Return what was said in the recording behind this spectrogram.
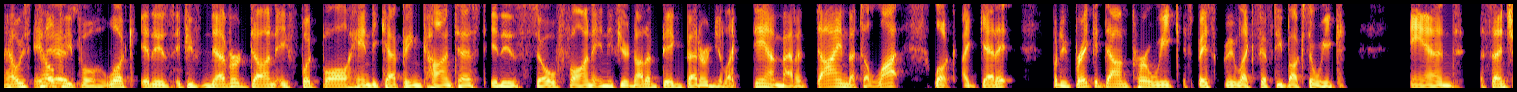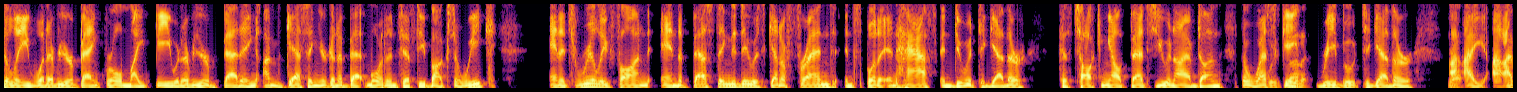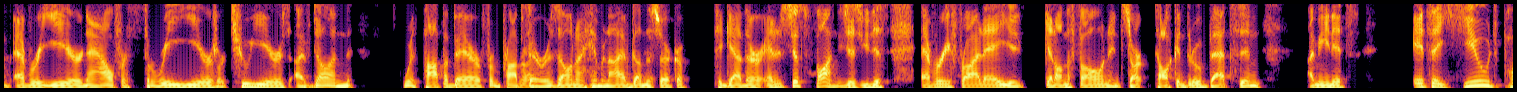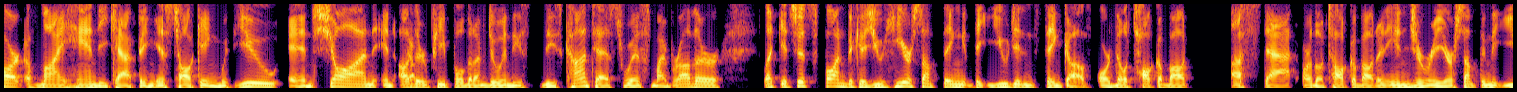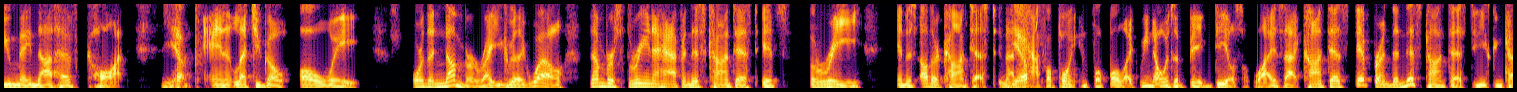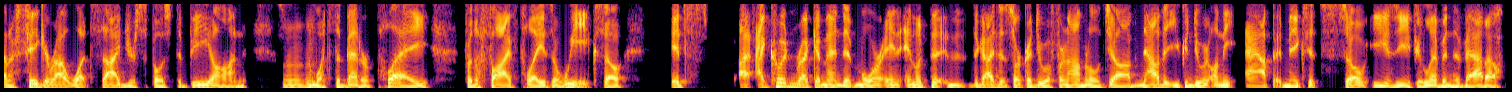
I always tell people, look, it is if you've never done a football handicapping contest, it is so fun. And if you're not a big better and you're like, damn, at a dime, that's a lot. Look, I get it. But if you break it down per week, it's basically like 50 bucks a week. And essentially, whatever your bankroll might be, whatever you're betting, I'm guessing you're going to bet more than 50 bucks a week. And it's really fun. And the best thing to do is get a friend and split it in half and do it together. Because talking out bets, you and I have done the Westgate it. reboot together. Yep. I, I I've every year now for three years or two years I've done with Papa Bear from Props Right. Arizona. Him and I have done the circuit together, and it's just fun. You just you just every Friday you get on the phone and start talking through bets, and I mean it's it's a huge part of my handicapping is talking with you and Sean and other people that I'm doing these these contests with. My brother, like it's just fun because you hear something that you didn't think of, or they'll talk about a stat, or they'll talk about an injury or something that you may not have caught, Yep. and it lets you go, oh wait, or the number, right? You could be like, well, number's three and a half in this contest, it's three in this other contest, and that Yep. half a point in football, like we know, is a big deal. So why is that contest different than this contest? And you can kind of figure out what side you're supposed to be on Mhm. and what's the better play for the five plays a week. So it's I, I couldn't recommend it more. And, and look, the, the guys at Circa do a phenomenal job. Now that you can do it on the app, it makes it so easy if you live in Nevada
